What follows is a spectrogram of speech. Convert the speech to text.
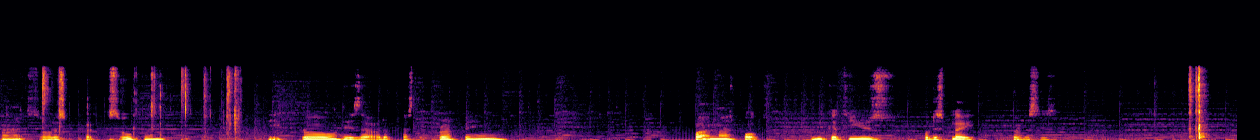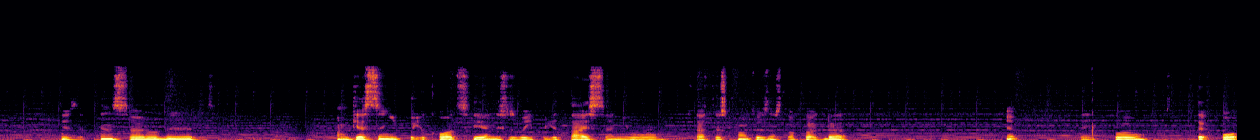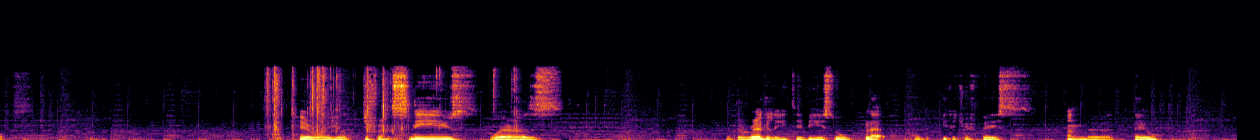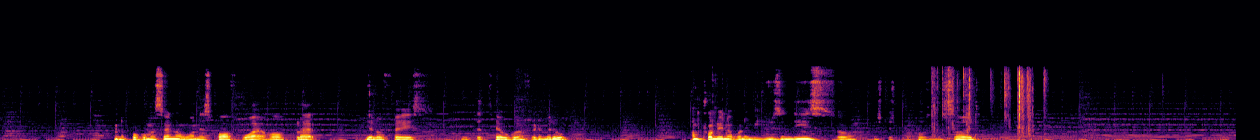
Alright, so let's crack this open. Here you go, here's that other plastic wrapping. Quite a nice box. It'd be good to use for display purposes. Here's the inside of it. I'm guessing you put your cards here and this is where you put your dice and your status counters and stuff like that. Yep, there you go. That box. Here are your different sleeves, whereas with the regular ETB it's all black with the Pikachu face and the tail. And the Pokemon Center one is half white, half black, yellow face with the tail going through the middle. I'm probably not going to be using these, so let's just put those on the side.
